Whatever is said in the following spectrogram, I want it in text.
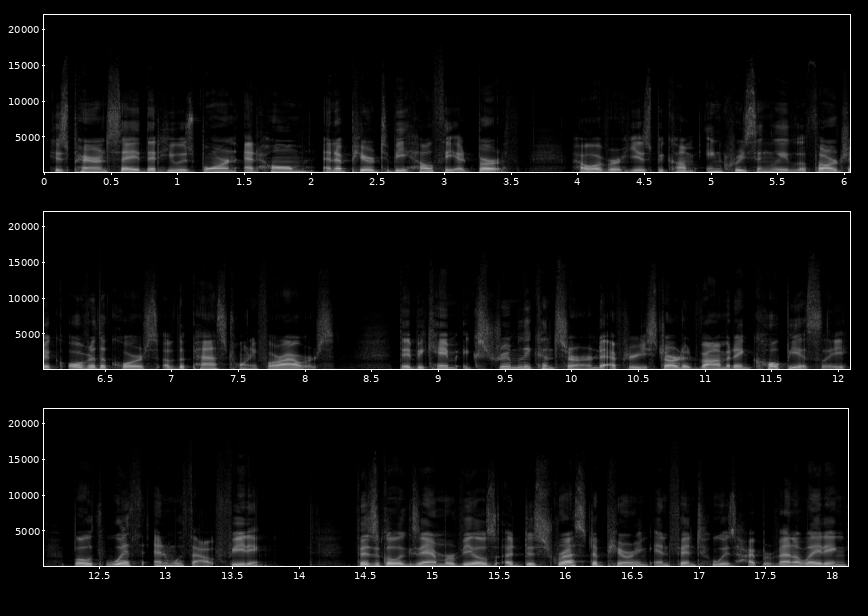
His parents say that he was born at home and appeared to be healthy at birth. However, he has become increasingly lethargic over the course of the past 24 hours. They became extremely concerned after he started vomiting copiously, both with and without feeding. Physical exam reveals a distressed appearing infant who is hyperventilating,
